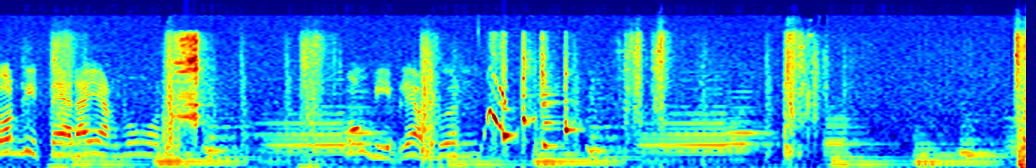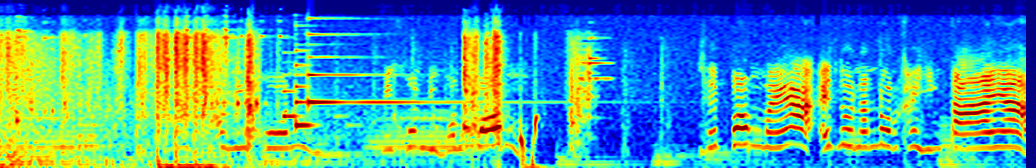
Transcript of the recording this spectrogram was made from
รถบีบแต่ได้ยังทุกคนว่องบีบเลยอะเพื่อนเอามีคน มีคนอยู่บนป้อม ใช่ป้อมไหมอะไอตัวนั้นโดนใครยิงตายอะ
